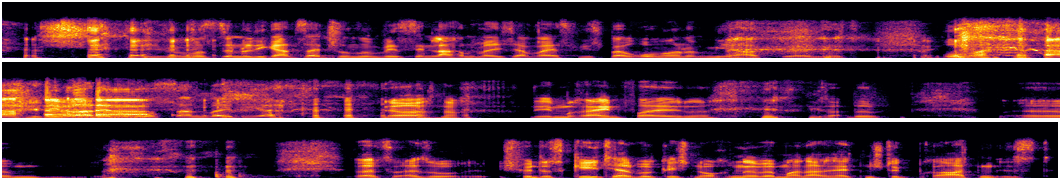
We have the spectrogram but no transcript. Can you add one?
Ich musste nur die ganze Zeit schon so ein bisschen lachen, weil ich ja weiß, wie es bei Roman und mir aktuell ist. Roman, wie war denn Ostern bei dir? Ja, nach dem Reinfall, ne? gerade. Ähm, also, also, ich finde, das geht ja wirklich noch, ne, wenn man halt ein Stück Braten isst.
